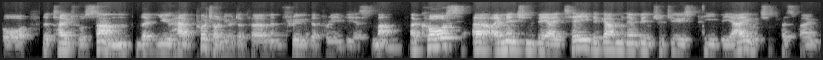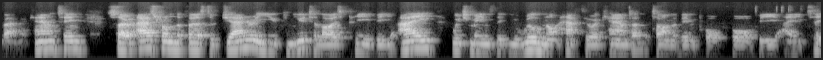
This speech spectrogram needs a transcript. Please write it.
for the total sum that you have put on your deferment through the previous month. Of course, uh, I mentioned VAT. The government have introduced PVA, which is postponed VAT accounting. So as from the 1st of January, you can utilize PVA, which means that you will not have to account at the time of import for VAT.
